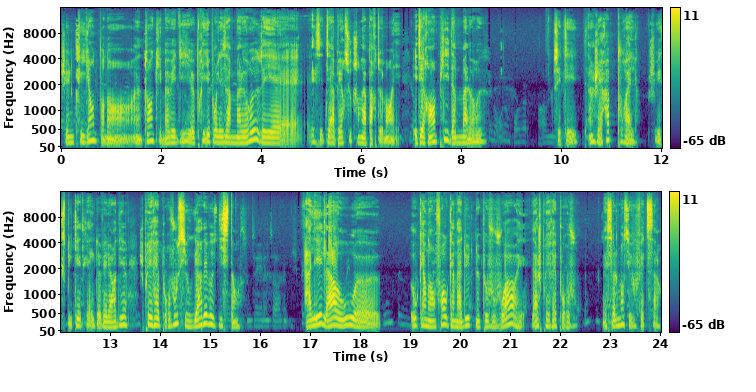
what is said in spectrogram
J'ai une cliente pendant un temps qui m'avait dit euh, prier pour les âmes malheureuses et elle, s'était aperçue que son appartement était rempli d'âmes malheureuses. C'était ingérable pour elle. Je lui ai expliqué qu'elle devait leur dire Je prierai pour vous si vous gardez vos distances. Allez là où euh, aucun enfant, aucun adulte ne peut vous voir, et là je prierai pour vous. Mais seulement si vous faites ça.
